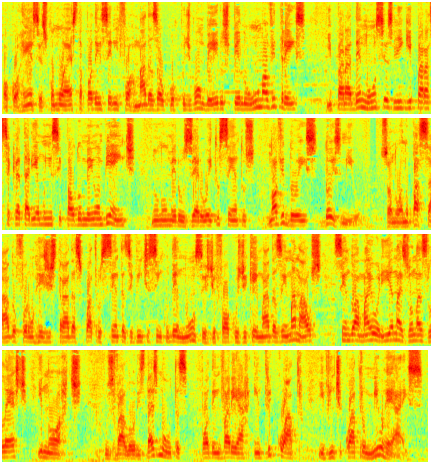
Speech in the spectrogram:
Ocorrências como esta podem ser informadas ao Corpo de Bombeiros pelo 193 e para denúncias ligue para a Secretaria Municipal do Meio Ambiente no número 0800 92 2000. Só no ano passado foram registradas 425 denúncias de focos de queimadas em Manaus, sendo a maioria nas zonas leste e norte. Os valores das multas podem variar entre 4 e 24 mil reais.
